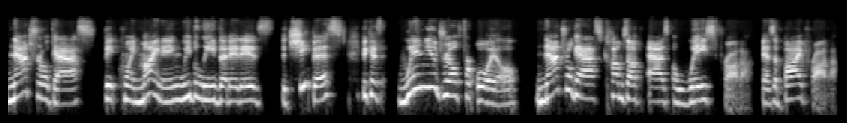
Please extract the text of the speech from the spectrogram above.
natural gas Bitcoin mining. We believe that it is the cheapest because when you drill for oil, natural gas comes up as a waste product, as a byproduct.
